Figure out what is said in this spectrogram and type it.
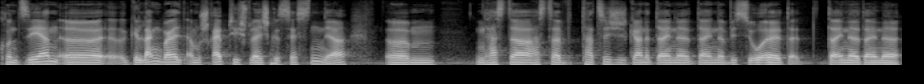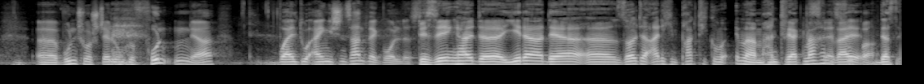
Konzern äh, gelangweilt am Schreibtisch vielleicht gesessen, ja? Ähm, und hast da, hast da tatsächlich gar nicht deine, deine Vision, äh, de- deine, deine äh, Wunschvorstellung gefunden, ja, weil du eigentlich ins Handwerk wolltest. Deswegen halt, äh, jeder, der äh, sollte eigentlich ein Praktikum immer im Handwerk machen, wär weil super. das,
